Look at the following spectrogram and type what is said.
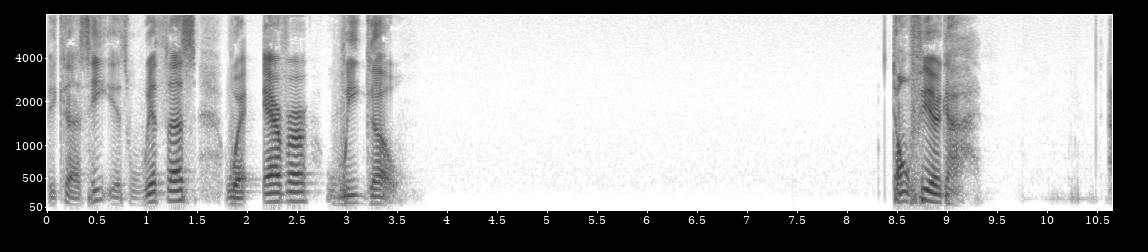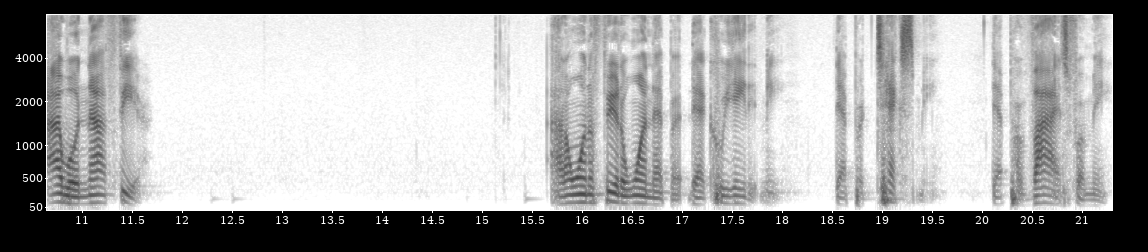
because he is with us wherever we go. Don't fear God. I will not fear. I don't want to fear the one that, that created me, that protects me, that provides for me.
